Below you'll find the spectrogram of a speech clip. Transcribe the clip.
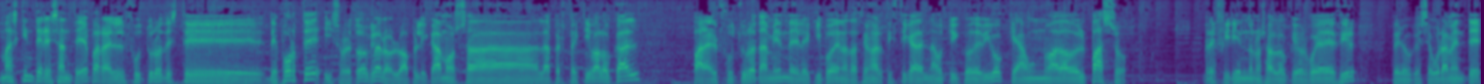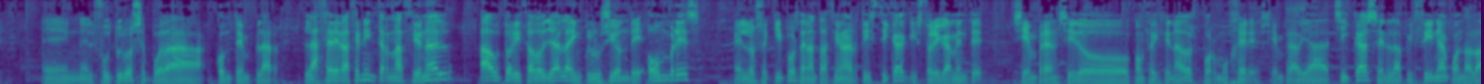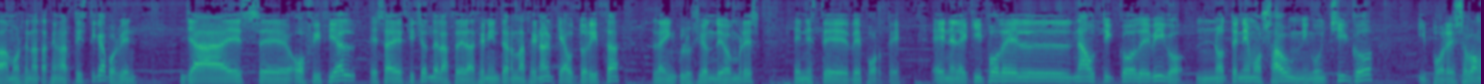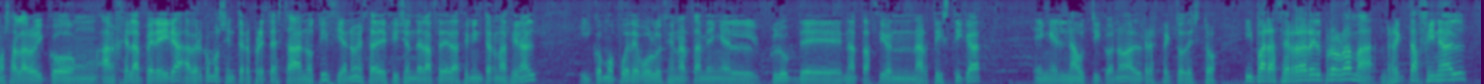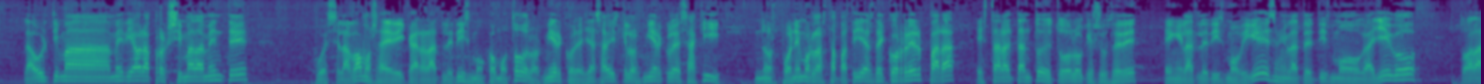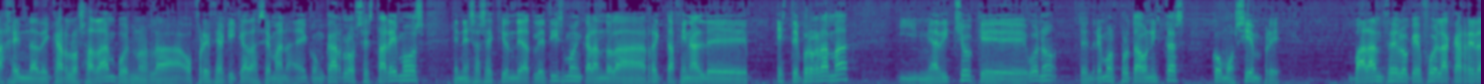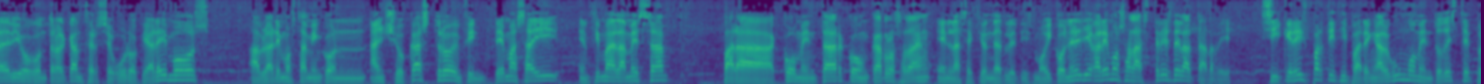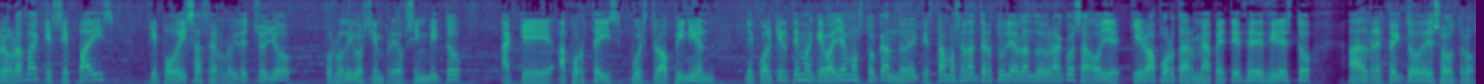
más que interesante ¿eh? para el futuro de este deporte y sobre todo, claro, lo aplicamos a la perspectiva local para el futuro también del equipo de natación artística del Náutico de Vigo, que aún no ha dado el paso, refiriéndonos a lo que os voy a decir, pero que seguramente en el futuro se pueda contemplar. La Federación Internacional ha autorizado ya la inclusión de hombres en los equipos de natación artística que históricamente siempre han sido confeccionados por mujeres. Siempre había chicas en la piscina cuando hablábamos de natación artística. Pues bien, ya es eh, oficial esa decisión de la Federación Internacional que autoriza la inclusión de hombres en este deporte. En el equipo del Náutico de Vigo no tenemos aún ningún chico y por eso vamos a hablar hoy con Ángela Pereira a ver cómo se interpreta esta noticia, ¿no? Esta decisión de la Federación Internacional y cómo puede evolucionar también el club de natación artística en el náutico, ¿no? Al respecto de esto. Y para cerrar el programa, recta final, la última media hora aproximadamente, pues se la vamos a dedicar al atletismo, como todos los miércoles. Ya sabéis que los miércoles aquí nos ponemos las zapatillas de correr para estar al tanto de todo lo que sucede en el atletismo vigués, en el atletismo gallego, toda la agenda de Carlos Adán pues nos la ofrece aquí cada semana. ¿eh? Con Carlos estaremos en esa sección de atletismo encarando la recta final de este programa y me ha dicho que bueno tendremos protagonistas como siempre. Balance de lo que fue la carrera de Diego contra el cáncer seguro que haremos. Hablaremos también con Ancho Castro, en fin, temas ahí encima de la mesa para comentar con Carlos Adán en la sección de atletismo. Y con él llegaremos a las 3 de la tarde. Si queréis participar en algún momento de este programa, que sepáis que podéis hacerlo. Y de hecho yo os lo digo siempre, os invito a que aportéis vuestra opinión de cualquier tema que vayamos tocando, ¿eh? que estamos en la tertulia hablando de una cosa, oye, quiero aportar, me apetece decir esto al respecto de eso otro.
